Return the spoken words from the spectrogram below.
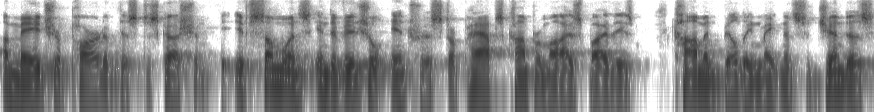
a major part of this discussion. If someone's individual interests are perhaps compromised by these common building maintenance agendas,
